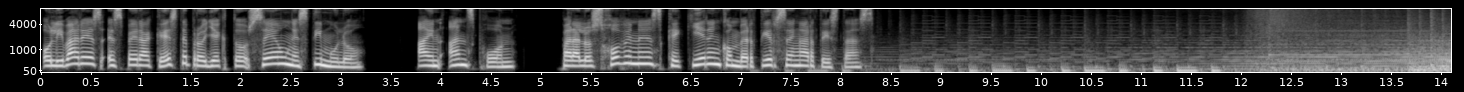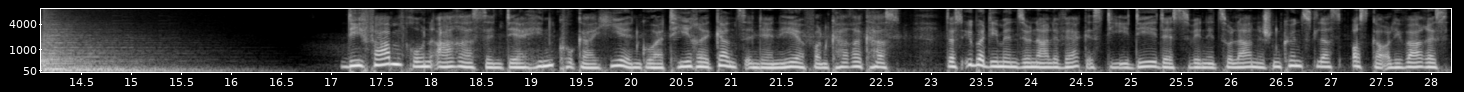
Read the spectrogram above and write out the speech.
Olivares espera que este proyecto sea un estímulo, ein Ansporn, para los jóvenes que quieren convertirse en artistas. Die farbenfrohen Aras sind der Hingucker hier in Guatire, ganz in der Nähe von Caracas. Das überdimensionale Werk ist die Idee des venezolanischen Künstlers Oscar Olivares,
